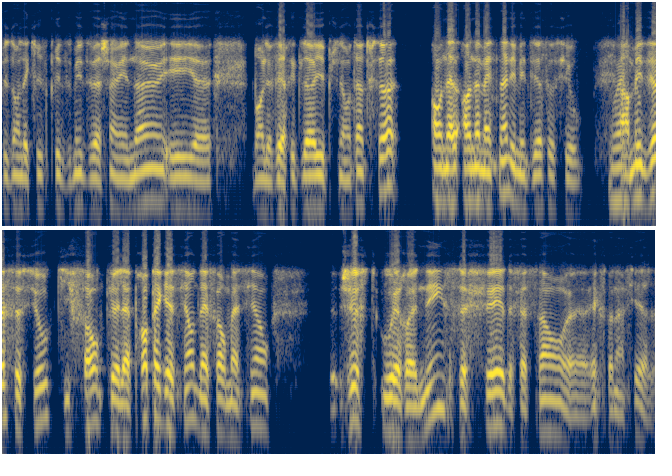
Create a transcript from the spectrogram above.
la crise présumée du H1N1 et euh, bon, le verre de l'œil et plus longtemps, tout ça, on a, on a maintenant les médias sociaux. En médias sociaux qui font que la propagation de l'information juste ou erronée se fait de façon euh, exponentielle.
